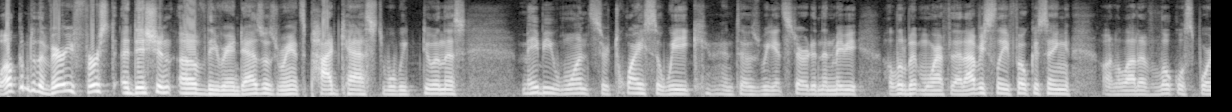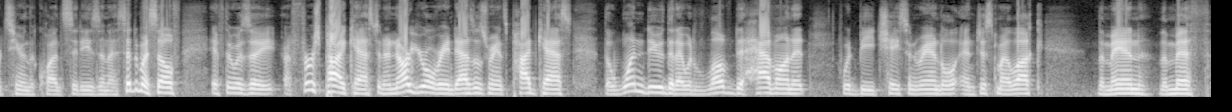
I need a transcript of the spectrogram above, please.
Welcome to the very first edition of the Randazzo's Rants podcast. We'll be doing this maybe once or twice a week until we get started, and then maybe a little bit more after that. Obviously, focusing on a lot of local sports here in the Quad Cities. And I said to myself, if there was a, a first podcast, an inaugural Randazzo's Rants podcast, the one dude that I would love to have on it would be Chasson Randle. And just my luck, the man, the myth,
